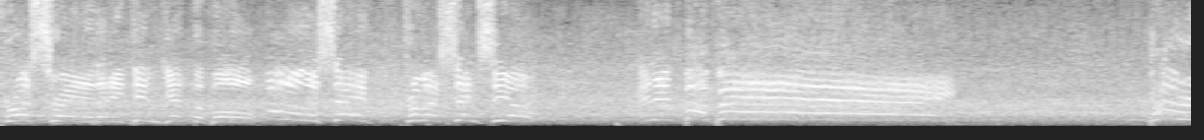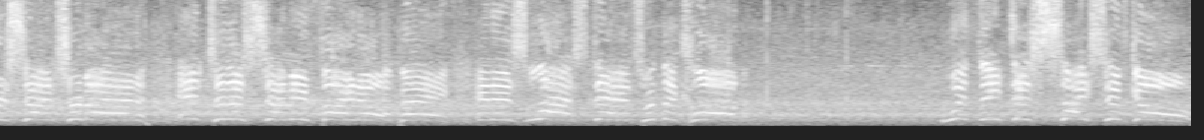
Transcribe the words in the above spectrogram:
frustrated that he didn't get the ball. Follow the save from Asensio. And Mbappe! Paris Saint-Germain into the semi-final. Bay, in his last dance with the club with the decisive goal.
